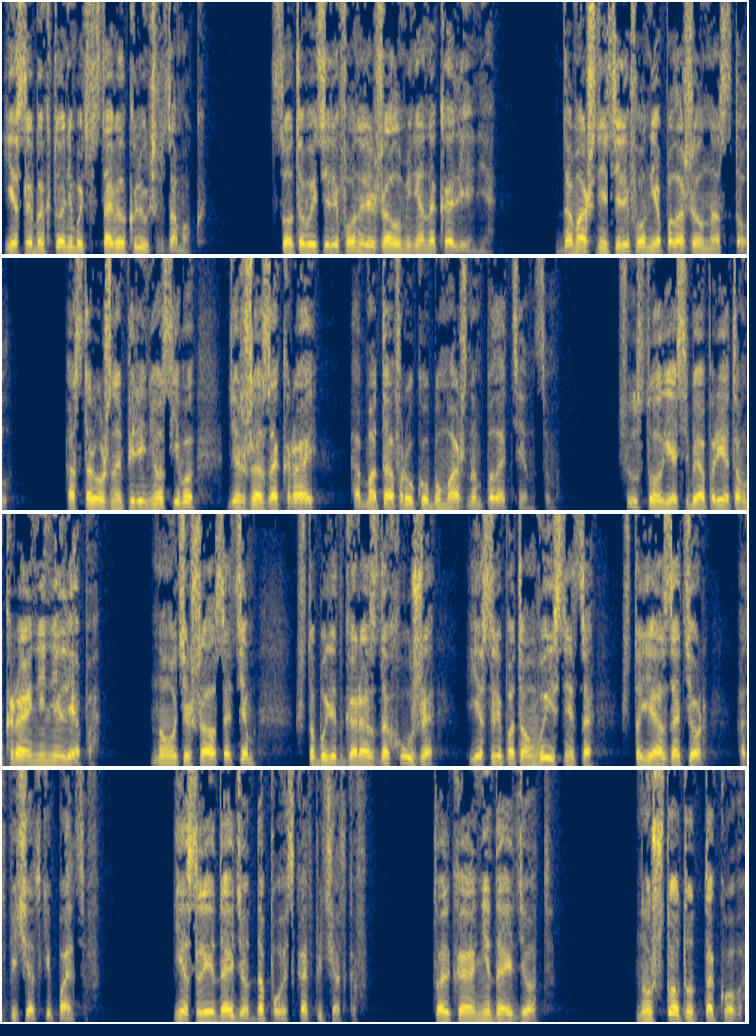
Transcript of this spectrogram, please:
если бы кто-нибудь вставил ключ в замок. Сотовый телефон лежал у меня на колене. Домашний телефон я положил на стол. Осторожно перенес его, держа за край, обмотав руку бумажным полотенцем. Чувствовал я себя при этом крайне нелепо, но утешался тем, что будет гораздо хуже, если потом выяснится, что я затер отпечатки пальцев. Если и дойдет до поиска отпечатков. Только не дойдет. Ну что тут такого?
